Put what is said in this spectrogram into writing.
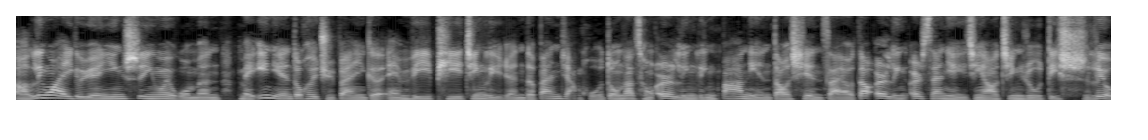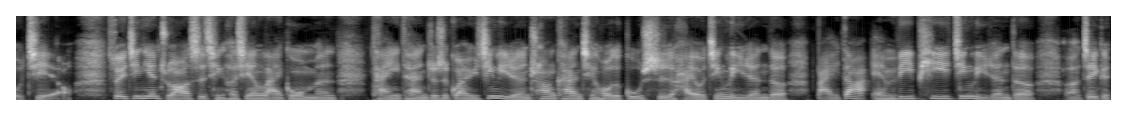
啊、另外一个原因是因为我们每一年都会举办一个 MVP 经理人的颁奖活动，那从二零零八年到现在哦，到二零二三年已经要进入第十六届哦，所以今天主要是请何先来跟我们谈一谈，就是关于经理人创刊前后的故事，还有经理人的百大 MVP。经理人的呃这个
